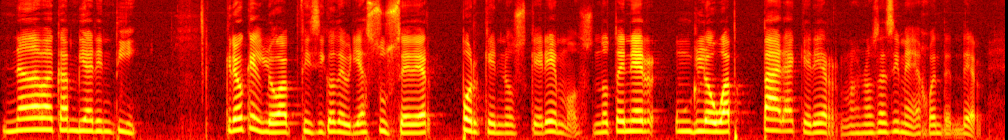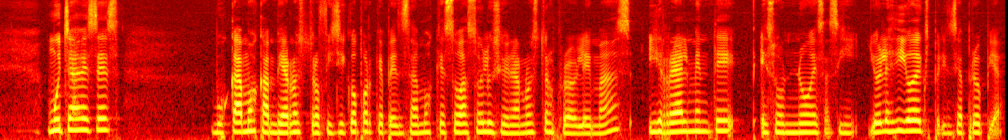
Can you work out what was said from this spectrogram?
nada va a cambiar en ti. Creo que el glow up físico debería suceder porque nos queremos, no tener un glow up para querernos. No sé si me dejo entender. Muchas veces buscamos cambiar nuestro físico porque pensamos que eso va a solucionar nuestros problemas y realmente eso no es así. Yo les digo de experiencia propia.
